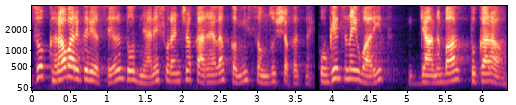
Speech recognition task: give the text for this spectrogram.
जो खरा वारकरी असेल तो ज्ञानेश्वरांच्या कार्याला कमी समजू शकत नाही. उगीच नाही वारीत ज्ञानबा तुकाराम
